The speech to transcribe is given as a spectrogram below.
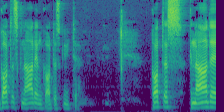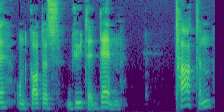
Gottes Gnade und Gottes Güte. Gottes Gnade und Gottes Güte, denn Taten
